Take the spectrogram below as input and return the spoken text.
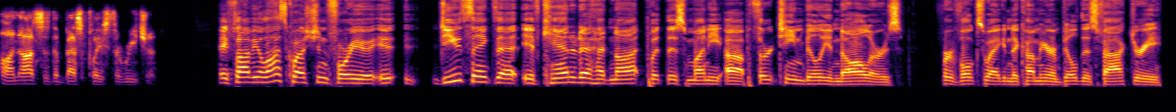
on us as the best place to reach it Hey, Flavio, last question for you. Do you think that if Canada had not put this money up, $13 billion, for Volkswagen to come here and build this factory,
